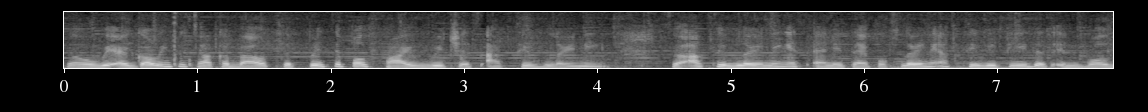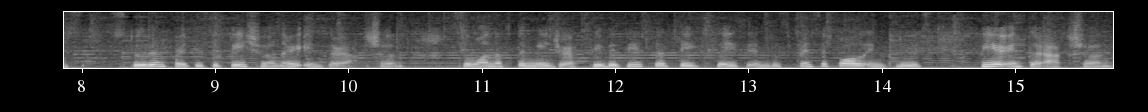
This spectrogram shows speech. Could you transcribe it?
So we are going to talk about the principle 5 which is active learning. So active learning is any type of learning activity that involves student participation or interaction. So one of the major activities that takes place in this principle includes peer interaction.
